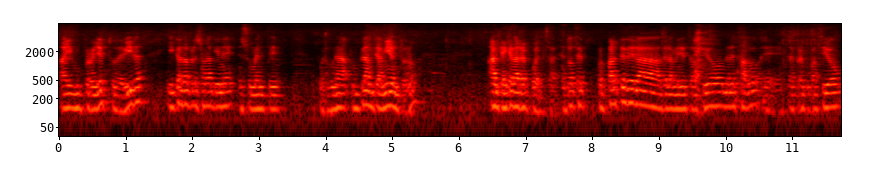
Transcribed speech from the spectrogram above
hay un proyecto de vida y cada persona tiene en su mente pues un planteamiento, ¿no? Al que hay que dar respuesta. Entonces, por parte de la, Administración del Estado, eh, la preocupación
